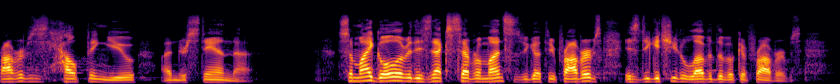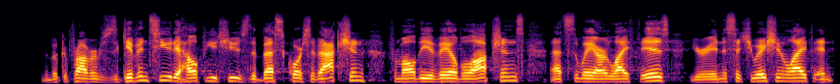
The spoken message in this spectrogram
Proverbs is helping you understand that. So, my goal over these next several months as we go through Proverbs is to get you to love the book of Proverbs. The book of Proverbs is given to you to help you choose the best course of action from all the available options. That's the way our life is. You're in a situation in life and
